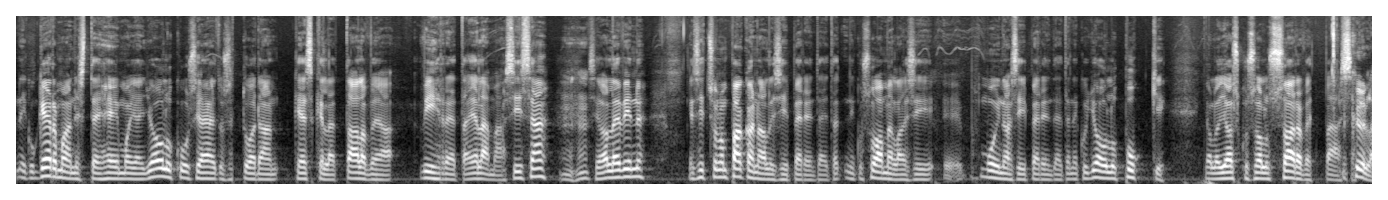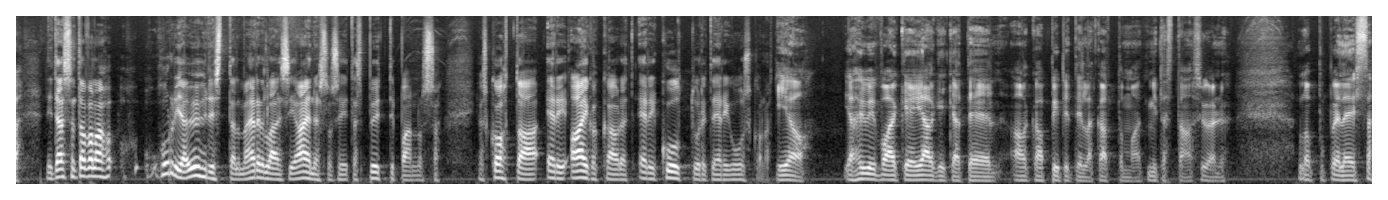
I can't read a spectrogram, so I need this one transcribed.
niin germaanisten heimojen joulukuusiajatus, että tuodaan keskellä talvea vihreätä elämää sisään. Mm-hmm. Se on levinnyt. Ja sitten sulla on pakanallisia perinteitä, niin kuin suomalaisia eh, muinaisia perinteitä, niin kuin joulupukki, jolla on joskus ollut sarvet päässä. Kyllä. Niin tässä on tavallaan hu- hurja yhdistelmä erilaisia ainesosia tässä pyttipannussa, jos kohtaa eri aikakaudet, eri kulttuurit, eri uskonnot. Joo. Ja hyvin vaikea jälkikäteen alkaa pipitillä katsomaan, että mitä sitä on syönyt loppupeleissä.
